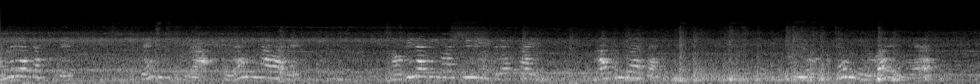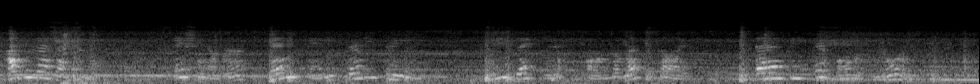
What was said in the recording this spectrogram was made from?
羽田崎です。出口は左側です。扉にご注意ください。羽田崎。We will soon be arriving at 羽田崎。Station number NK33. Please exit on the left side. And be careful of doors.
